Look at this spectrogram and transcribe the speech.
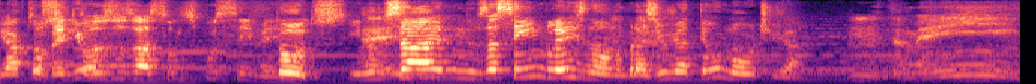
já Sobre conseguiu todos os assuntos possíveis. todos. E não, É, precisa, não precisa ser em inglês, não. No Brasil já tem um monte já. Hum, E também,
